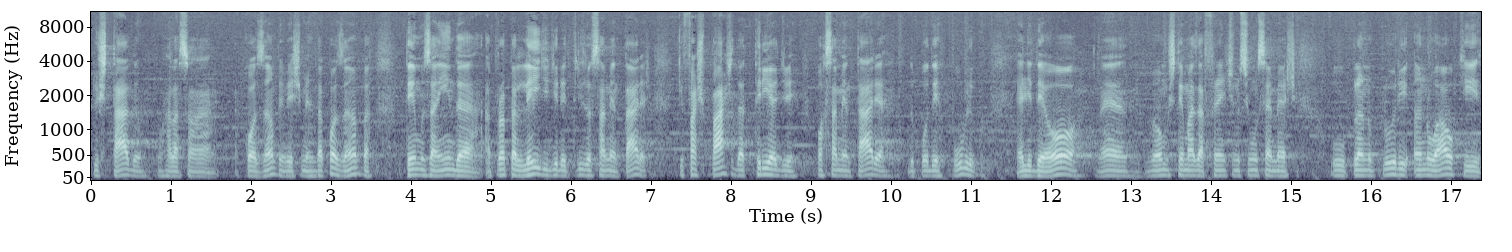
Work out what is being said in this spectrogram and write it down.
do Estado, com relação à COSAMPA, investimento da COSAMPA. Temos ainda a própria lei de diretrizes orçamentárias, que faz parte da tríade orçamentária do poder público, LDO, né? vamos ter mais à frente no segundo semestre o plano plurianual, que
